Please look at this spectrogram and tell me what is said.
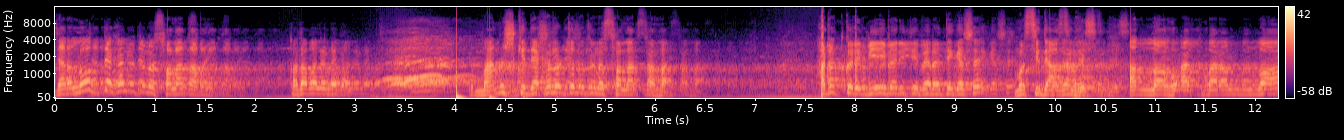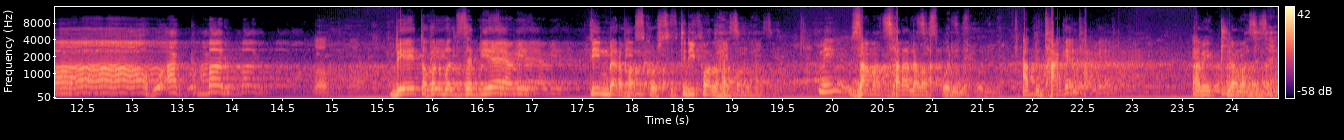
যারা লোক দেখানোর জন্য সালাত আদায় করে। কথা বলেন না কেন? মানুষকে দেখানোর জন্য যেন সালাত না হয়। হঠাৎ করে বিয়ে বাড়িতে বেড়াতে গেছে, মসজিদে আজান হয়েছে। আল্লাহ আকবার আল্লাহ আকবার। বিয়ে তখন বলতেছে, বিয়ে আমি তিনবার হজ করছি, ত্রিপল হাজি। আমি জামাত ছাড়া নামাজ পড়ি না। আপনি থাকেন? আমি একটু নামাজে যাই।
